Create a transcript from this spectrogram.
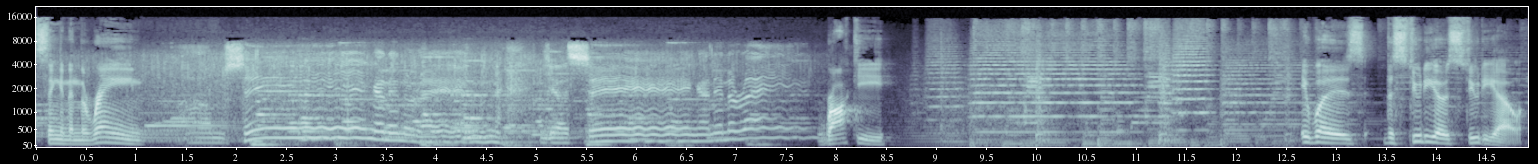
Singing in the Rain. Singing in the rain, just singing in the rain. Rocky. It was the studio's studio.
